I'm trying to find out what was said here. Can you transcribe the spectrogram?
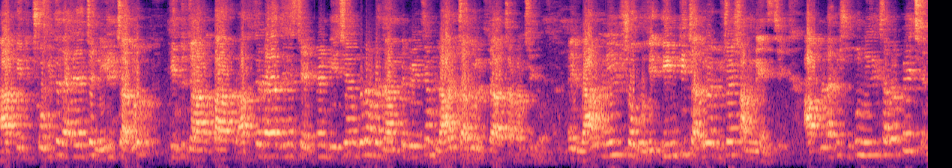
আর কিন্তু ছবিতে দেখা যাচ্ছে নীল চাদর কিন্তু যা- তার রাত্রেবেলা যিনি স্টেটমেন্ট দিয়েছিলেন বলে আমরা জানতে পেরেছিলাম লাল চাদর চাপা ছিল। এই লাল নীল সবুজ এই তিনটি চাদরের বিষয় সামনে এসেছে। আপনারা কি শুধু নীল চাদর পেয়েছেন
